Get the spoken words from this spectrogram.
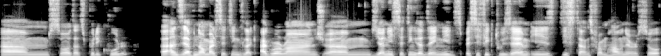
Um, so that's pretty cool. Uh, and they have normal settings like aggro range. Um, the only setting that they need specific to them is distance from owner. So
